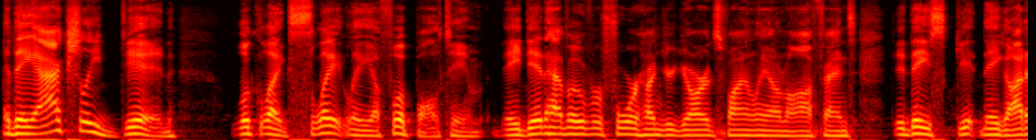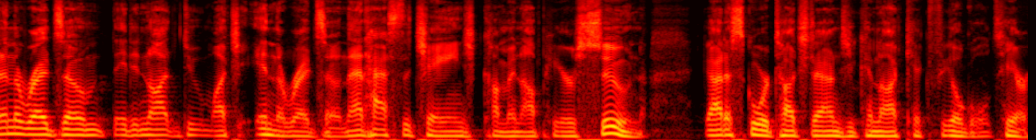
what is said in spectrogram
They actually did look like slightly a football team. They did have over 400 yards finally on offense. Did they get they got in the red zone? They did not do much in the red zone. That has to change coming up here soon. Got to score touchdowns. You cannot kick field goals here.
